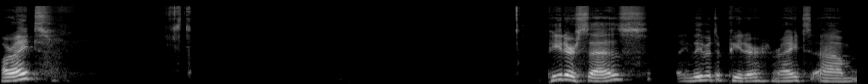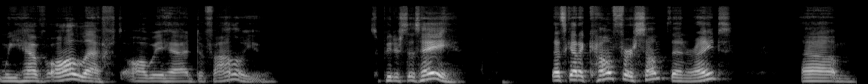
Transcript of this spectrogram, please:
All right. Peter says, leave it to Peter, right? Um, we have all left all we had to follow you. So Peter says, hey, that's got to count for something, right? Um,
